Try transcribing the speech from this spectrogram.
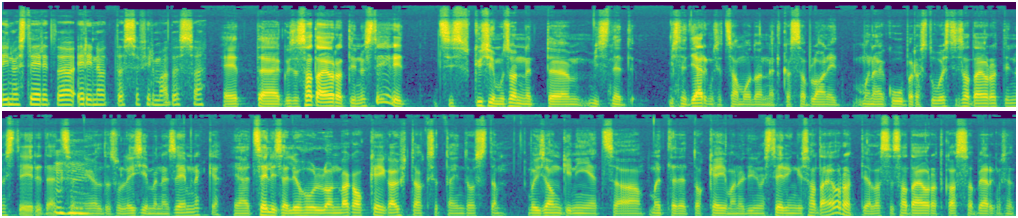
investeerida erinevatesse firmadesse? et kui sa sada eurot investeerid, siis küsimus on, et mis need mis need järgmised sammud on, et kas sa plaanid mõne kuu pärast uuesti sada eurot investeerida, et see on Mhm. nii-öelda sul esimene seemneke ja et sellisel juhul on väga okei ka ühte aktsiat ainult osta. või see ongi nii, et sa mõtled, et okei, ma nüüd investeeringi sada eurot ja las see sada eurot kasvab järgmised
